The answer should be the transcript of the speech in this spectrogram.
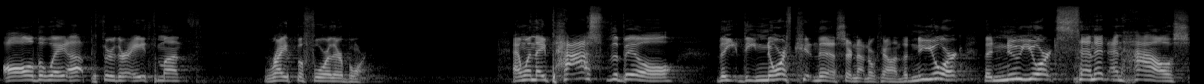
all the way up through their eighth month, right before they're born. And when they passed the bill, the, the North, this, or not North Carolina, the New York, the New York Senate and House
